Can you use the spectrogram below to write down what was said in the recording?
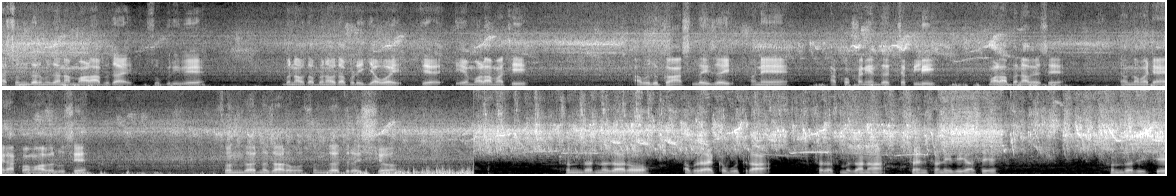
આ સુંદર મજાના માળા બધાય સુગ્રીવે બનાવતા બનાવતા પડી ગયા હોય તે એ માળામાંથી આ બધું ઘાસ લઈ જઈ અને આ ખોખાની અંદર ચકલી માળા બનાવે છે. એમના માટે અહીં રાખવામાં આવેલું છે. સુંદર નજારો, સુંદર દૃશ્ય સુંદર નજારો. આ બધા કબૂતરા સરસ મજાના સણસણી રહ્યા છે. સુંદર રીતે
